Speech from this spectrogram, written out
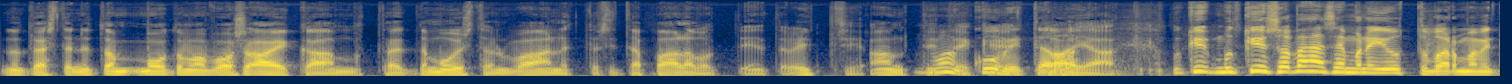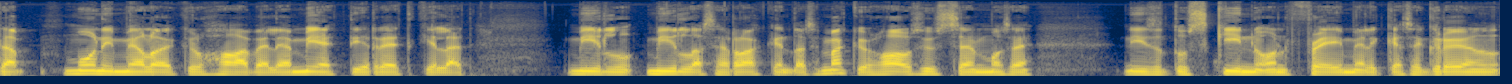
no tästä nyt on muutama vuosi aikaa, mutta että muistan vaan, että sitä palvottiin, että vitsi, Antti Voin tekee. Mutta ky- mut kyllä se on vähän semmoinen juttu varmaan, mitä moni meloja kyllä haaveilee ja miettii retkillä, että mill, millaisen rakentaisi. Mä kyllä haluaisin just semmoisen niin sanottu skin on frame, eli se grön,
